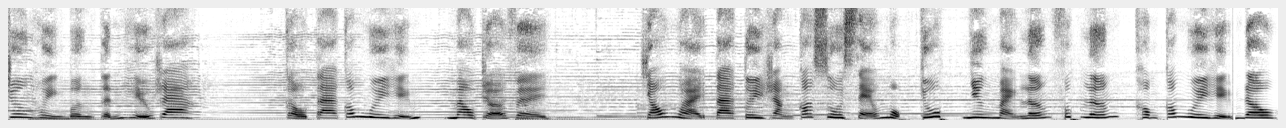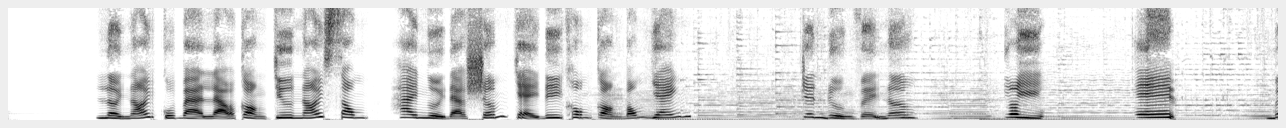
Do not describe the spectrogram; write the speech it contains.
Trương Huyền bừng tỉnh hiểu ra. Cậu ta có nguy hiểm, mau trở về. Cháu ngoại ta tuy rằng có xui xẻo một chút Nhưng mạng lớn phúc lớn, không có nguy hiểm đâu. Lời nói của bà lão còn chưa nói xong Hai người đã sớm chạy đi không còn bóng dáng. Trên đường về nơn Y E B.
